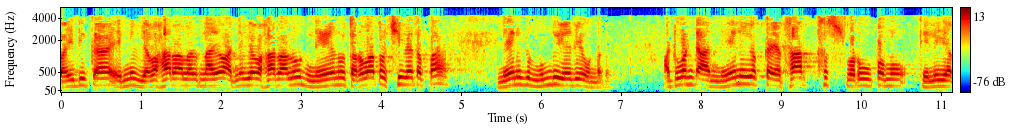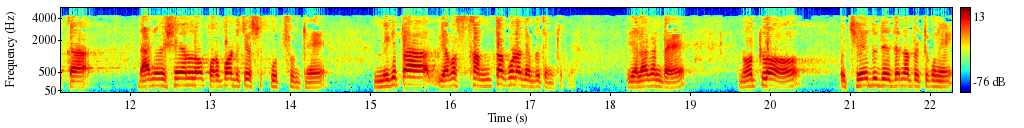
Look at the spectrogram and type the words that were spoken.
వైదిక ఎన్ని వ్యవహారాలు ఉన్నాయో అన్ని వ్యవహారాలు నేను తర్వాత వచ్చేవే తప్ప నేనుకి ముందు ఏది ఉండదు. అటువంటి ఆ నేను యొక్క యథార్థ స్వరూపము తెలియక దాని విషయంలో పొరపాటు చేసి కూర్చుంటే మిగతా వ్యవస్థ అంతా కూడా దెబ్బతింటుంది. ఇది ఎలాగంటే నోట్లో చేదుది ఏదైనా పెట్టుకుని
